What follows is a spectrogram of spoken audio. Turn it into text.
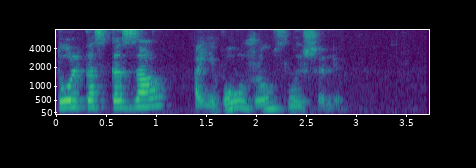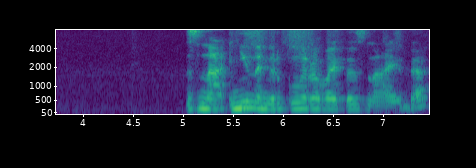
Только сказал, а его уже услышали. Зна... Нина Меркулова это знает, да?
